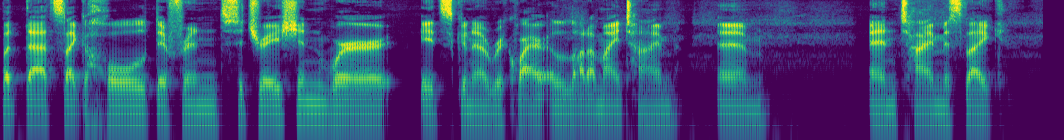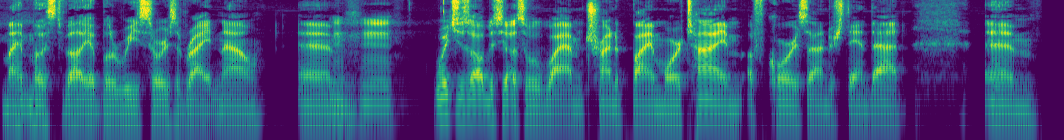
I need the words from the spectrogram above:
But that's like a whole different situation where it's gonna require a lot of my time, um, and time is like my most valuable resource right now. Um, Mhm. which is obviously also why I'm trying to buy more time. Of course, I understand that. Um,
